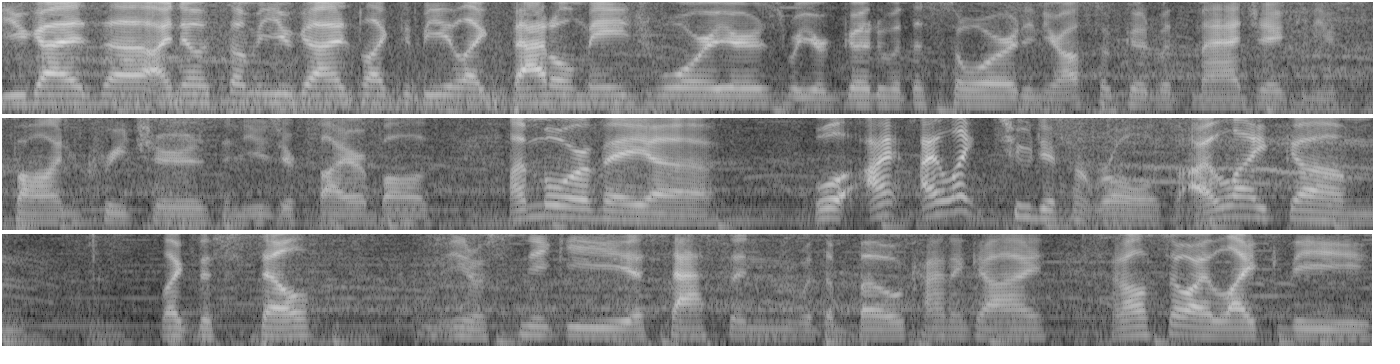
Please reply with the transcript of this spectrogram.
You guys, uh, I know some of you guys like to be like battle mage warriors where you're good with a sword and you're also good with magic and you spawn creatures and use your fireballs. I'm more of a, uh, well, I, I like two different roles. I like, um, like the stealth, you know, sneaky assassin with a bow kind of guy. And also I like the,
